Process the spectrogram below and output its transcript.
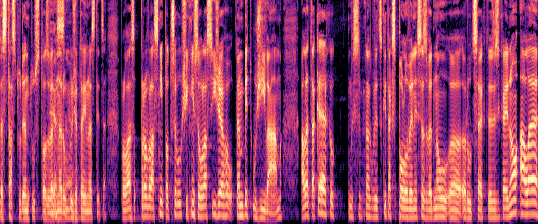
ze 100 studentů 100 zvedne Jasně. ruku, že to je investice. Pro, vlast, pro vlastní potřebu všichni souhlasí, že ho, ten byt užívám, ale také jako myslím tak vždycky tak z poloviny se zvednou uh, ruce, kteří říkají, no ale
